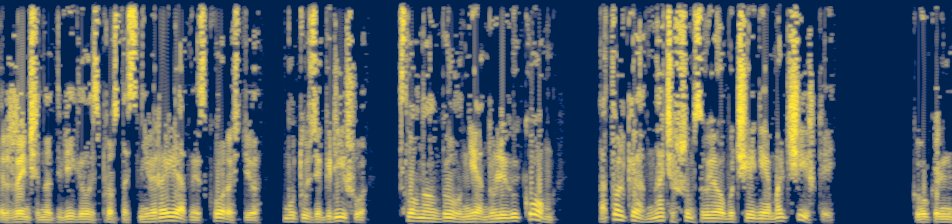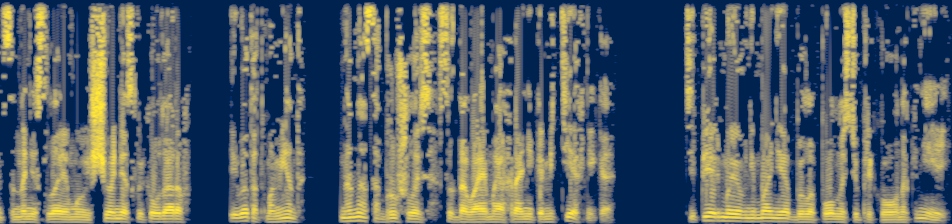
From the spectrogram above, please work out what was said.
Женщина двигалась просто с невероятной скоростью, мутузя Гришу, словно он был не нулевиком, а только начавшим свое обучение мальчишкой. Кукольница нанесла ему еще несколько ударов, и в этот момент на нас обрушилась создаваемая охранниками техника. Теперь мое внимание было полностью приковано к ней.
